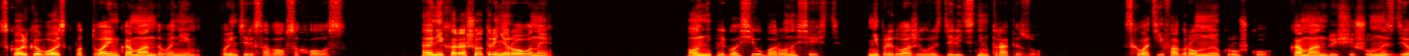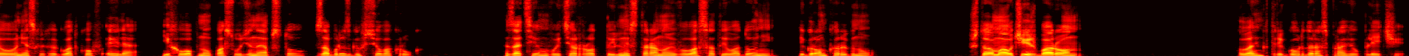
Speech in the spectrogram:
«Сколько войск под твоим командованием?» — поинтересовался Холос. «Они хорошо тренированы?» Он не пригласил барона сесть, не предложил разделить с ним трапезу. Схватив огромную кружку, командующий шумно сделал несколько глотков эля и хлопнул посудиной об стол, забрызгав все вокруг. Затем вытер рот тыльной стороной волосатой ладони и громко рыгнул. «Что молчишь, барон?» Лэнгтри гордо расправил плечи.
